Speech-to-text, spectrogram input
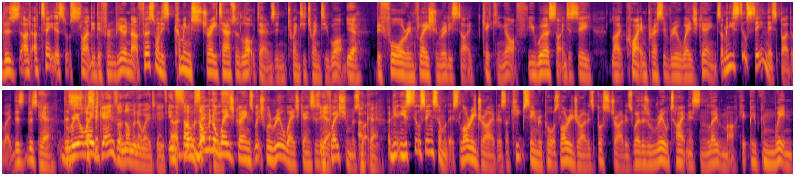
there's. I'd, I'd take this sort of slightly different view. And that first one is coming straight out of the lockdowns in 2021. Yeah. Before inflation really started kicking off, you were starting to see like quite impressive real wage gains. I mean, you're still seeing this, by the way. There's, there's, Yeah. there's Real wage gains or nominal wage gains? In Uh, some no- nominal wage gains, which were real wage gains because Yeah. inflation was low. Okay. And you- you're still seeing some of this. Lorry drivers, I keep seeing reports, lorry drivers, bus drivers, where there's a real tightness in the labour market. People can win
